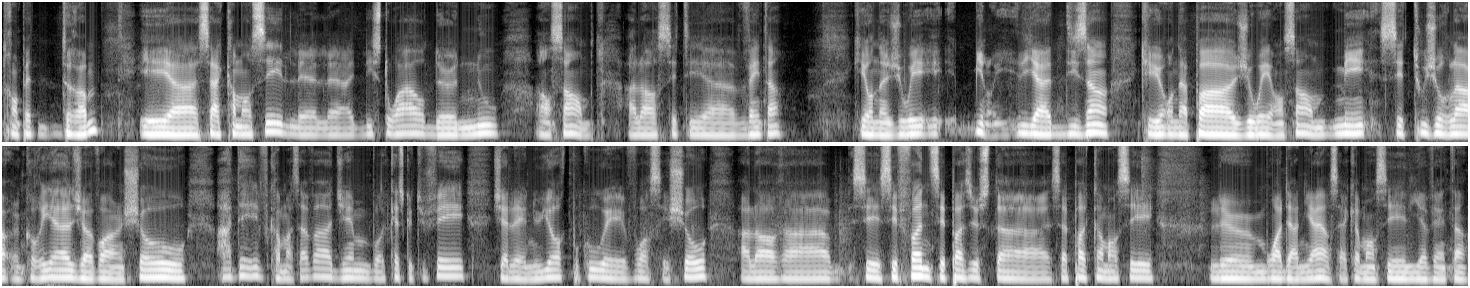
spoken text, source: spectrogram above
trompette, drum. Et euh, ça a commencé l'histoire de nous ensemble. Alors, c'était euh, 20 ans qu'on a joué. You know, il y a 10 ans qu'on n'a pas joué ensemble, mais c'est toujours là un courriel, je vais avoir un show. Ah, Dave, comment ça va? Jim, qu'est-ce que tu fais? J'allais à New York beaucoup et voir ces shows. Alors, euh, c'est c'est fun, c'est pas juste. euh, ça n'a pas commencé le mois dernier, ça a commencé il y a 20 ans.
